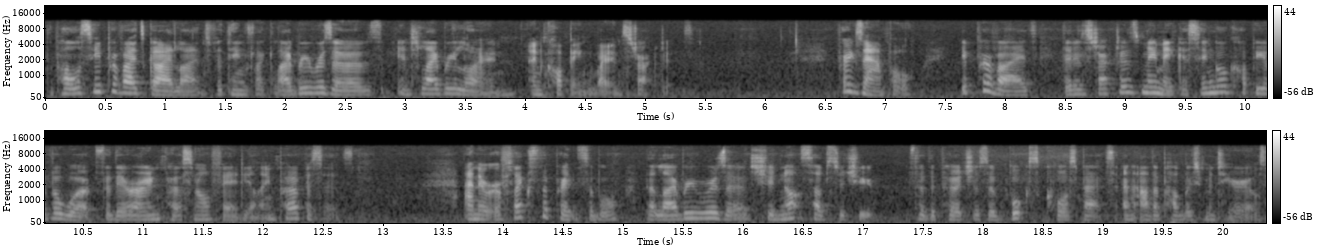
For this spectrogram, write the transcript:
The policy provides guidelines for things like library reserves, interlibrary loan, and copying by instructors. For example, it provides that instructors may make a single copy of a work for their own personal fair dealing purposes. And it reflects the principle that library reserves should not substitute for the purchase of books, course packs, and other published materials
